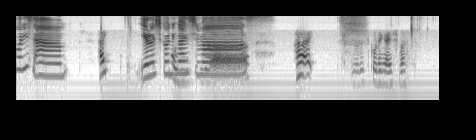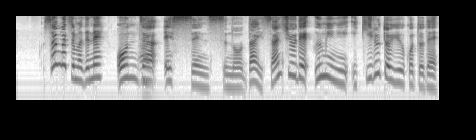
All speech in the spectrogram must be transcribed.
森さん。はい。よろしくお願いします。はい。よろしくお願いします。3月までね、オン・ザ・エッセンスの第3週で海に生きるということで、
